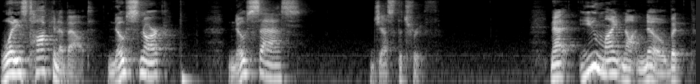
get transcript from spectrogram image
what he's talking about. No snark, no sass, just the truth. Now, you might not know, but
